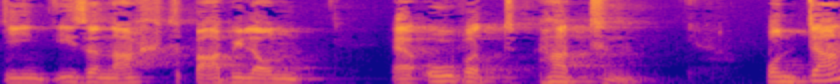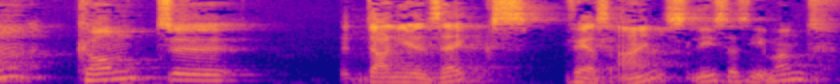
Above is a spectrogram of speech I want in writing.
die in dieser Nacht Babylon erobert hatten. Und dann kommt äh, Daniel 6, Vers 1, liest das jemand?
